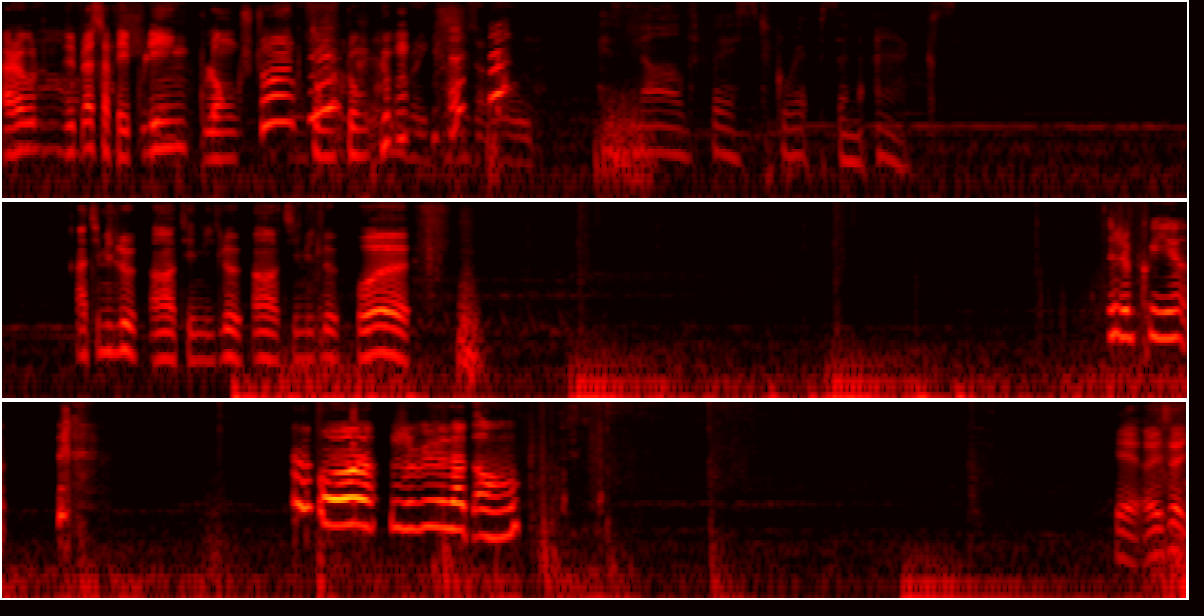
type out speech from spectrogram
Alors, tu te déplaces, ça fait bling, plong, His gnarled fist grips an axe. Intimide-le, intimide-le, intimide-le. Ouais. Je prie. oh, je veux Nathan. Ok, essaye.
